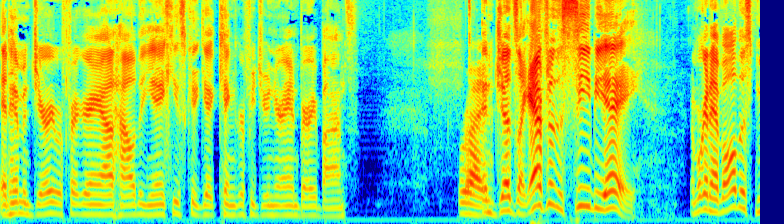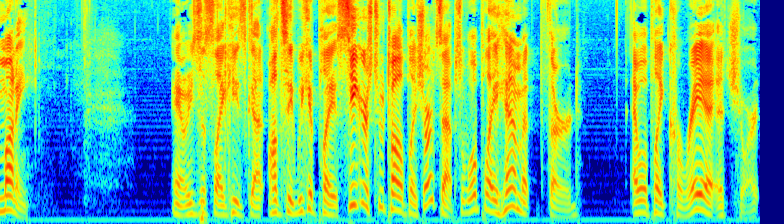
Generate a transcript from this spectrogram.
and him and Jerry were figuring out how the Yankees could get Ken Griffey Jr. and Barry Bonds. right. And Jed's like, after the CBA, and we're gonna have all this money. You know, he's just like he's got. Let's see, we could play. Seager's too tall to play shortstop, so we'll play him at third, and we'll play Correa at short,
